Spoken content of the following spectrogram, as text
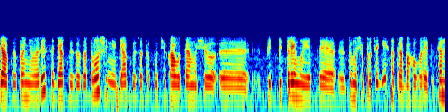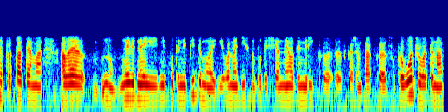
Дякую, пані Лариса, дякую за запрошення, дякую за таку цікаву тему, що е, під, підтримуєте, е, тому що про це дійсно треба говорити. Це не проста тема, але ну, ми від неї нікуди не підемо, і вона дійсно буде ще не один рік, скажімо так, супроводжувати нас.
